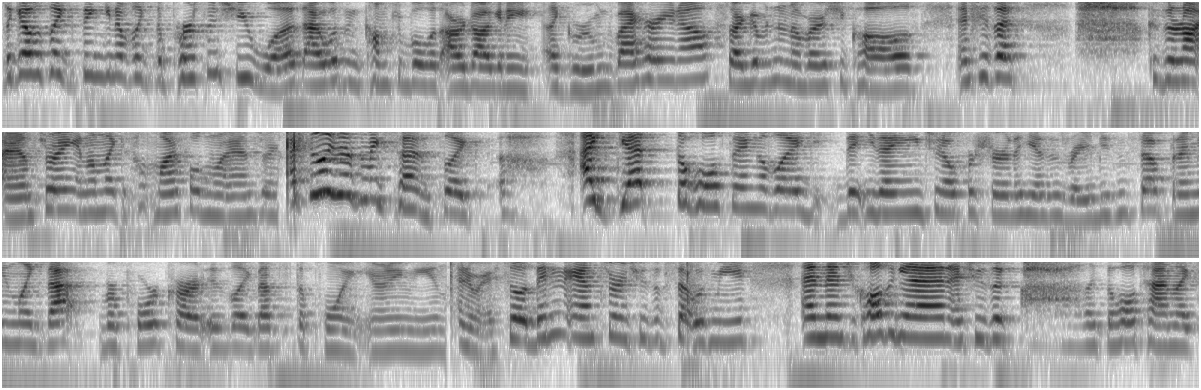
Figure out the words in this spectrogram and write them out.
Like I was like thinking of like the person she was. I wasn't comfortable with our dog getting like groomed by her, you know? So I give her the number, she calls, and she's like, because they're not answering. And I'm like, it's not my fault they're not answering. I feel like this makes sense. Like, ugh. I get the whole thing of like they, they need to know for sure that he has his rabies and stuff, but I mean like that report card is like that's the point, you know what I mean? Anyway, so they didn't answer and she was upset with me, and then she called again and she was like, like the whole time like.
